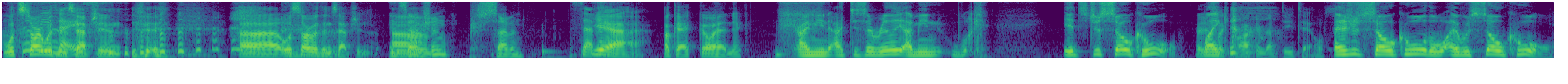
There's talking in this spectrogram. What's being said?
let's start with nice. Inception. uh, we'll start with Inception. Inception Um, seven. Seven. yeah. Okay. Go ahead, Nick. I mean, I just I really. I mean, wh- it's just so cool. I just Like, like, talking about details. it's just so cool. The it was so cool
